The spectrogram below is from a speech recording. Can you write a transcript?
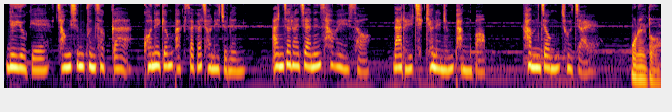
뉴욕의 정신분석가 권혜경 박사가 전해주는 안전하지 않은 사회에서 나를 지켜내는 방법. 감정 조절. 오늘도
